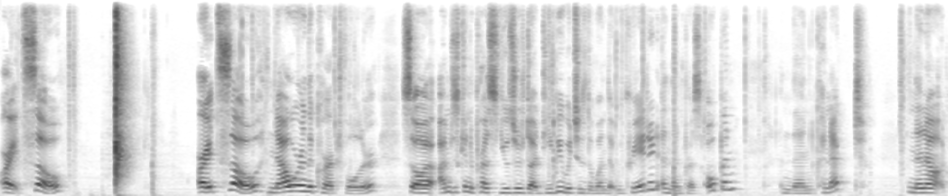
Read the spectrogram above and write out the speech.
All right, so, right, so now we're in the correct folder. So I'm just gonna press users.db, which is the one that we created, and then press open, and then connect and then out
